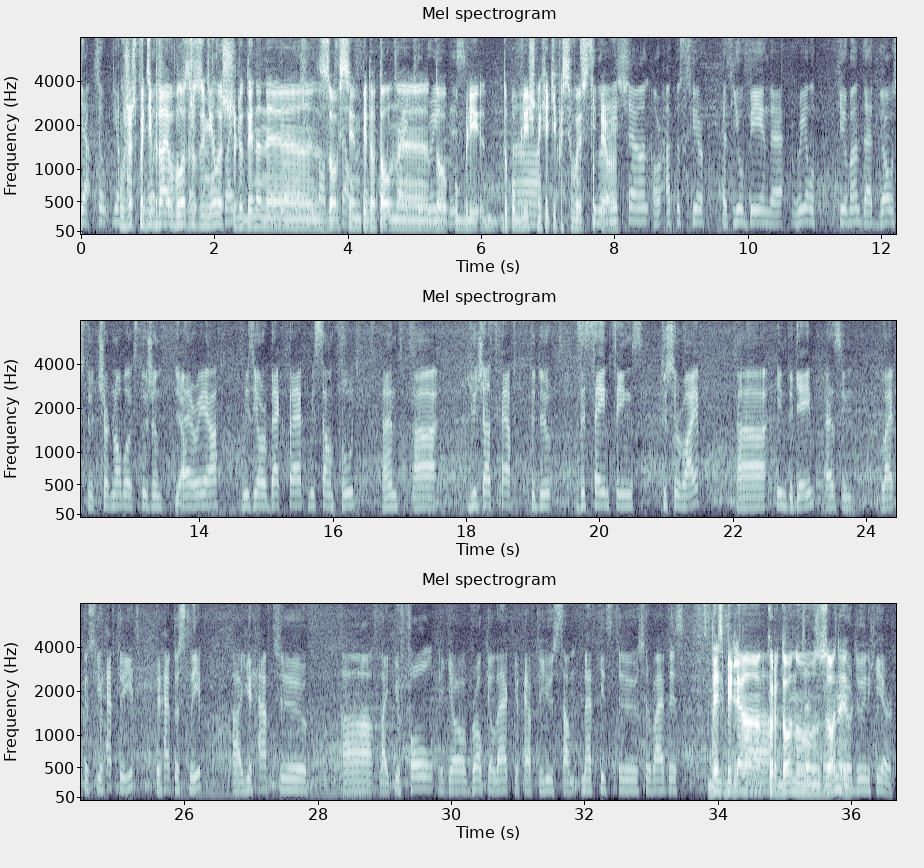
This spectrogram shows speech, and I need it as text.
Uh, Уже ж по діпдайву було зрозуміло, що людина не зовсім підготовлена до публі... до публічних uh, якихось виступів. with your backpack with some food and uh, you just have to do the same things to survive uh, in the game as in life because you have to eat you have to sleep uh, you have to uh, like you fall you broke your leg you have to use some medkits to survive this Десь біля uh, кордону зони. you're doing here.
